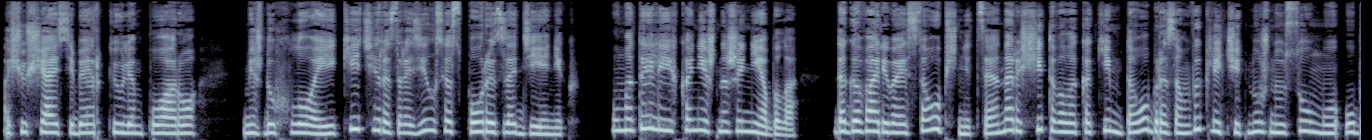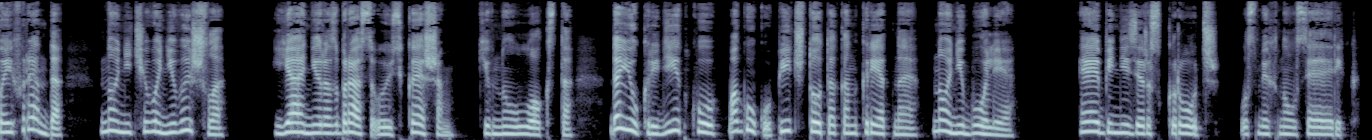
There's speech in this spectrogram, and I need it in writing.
ощущая себя Эркюлем Пуаро, между Хлоей и Кити разразился спор из-за денег. У модели их, конечно же, не было. Договариваясь с сообщницей, она рассчитывала каким-то образом выключить нужную сумму у бойфренда, но ничего не вышло. «Я не разбрасываюсь кэшем», — кивнул Локста. «Даю кредитку, могу купить что-то конкретное, но не более». «Эбенизер Скрудж», — усмехнулся Эрик.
